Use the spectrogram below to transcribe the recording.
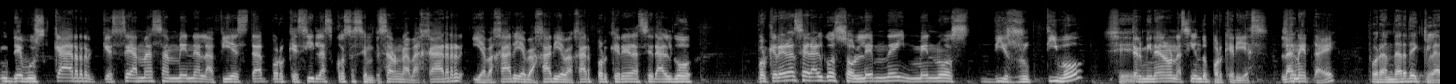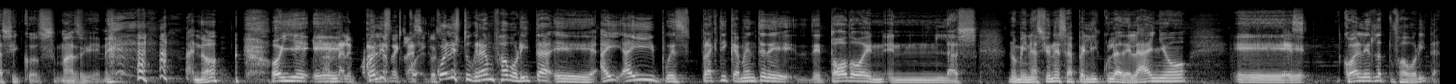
de buscar que sea más amena la fiesta, porque sí, las cosas empezaron a bajar y a bajar y a bajar y a bajar por querer hacer algo por querer hacer algo solemne y menos disruptivo, terminaron haciendo porquerías. La neta, ¿eh? Por andar de clásicos, más bien. ¿No? Oye, eh, ¿cuál, es, tu gran favorita? Eh, hay, hay, pues, prácticamente de, todo en, las nominaciones a película del año. Eh, ¿Cuál es la tu favorita?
